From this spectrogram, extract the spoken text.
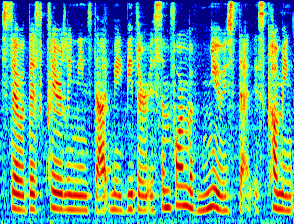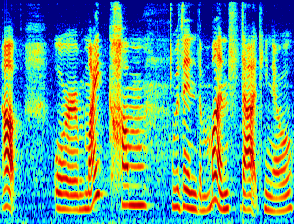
So this clearly means that maybe there is some form of news that is coming up or might come within the month that you know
